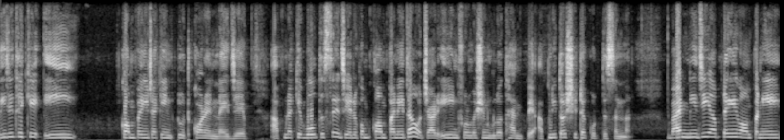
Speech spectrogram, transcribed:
নিজে থেকে এই কোম্পানিটাকে ইনক্লুড করেন নাই যে আপনাকে বলতেছে যে এরকম কোম্পানি দাও যার এই ইনফরমেশনগুলো থাকবে। আপনি তো সেটা করতেছেন না। বা নিজেই আপনাকে কোম্পানি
